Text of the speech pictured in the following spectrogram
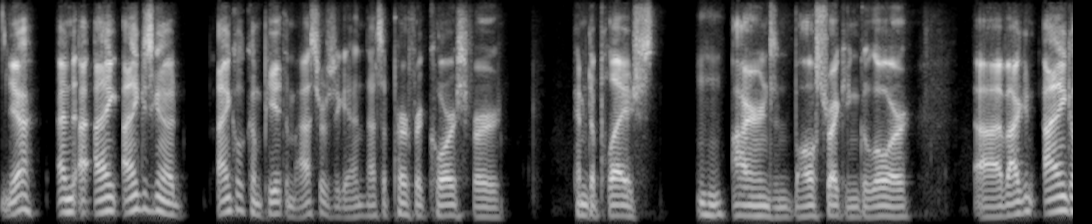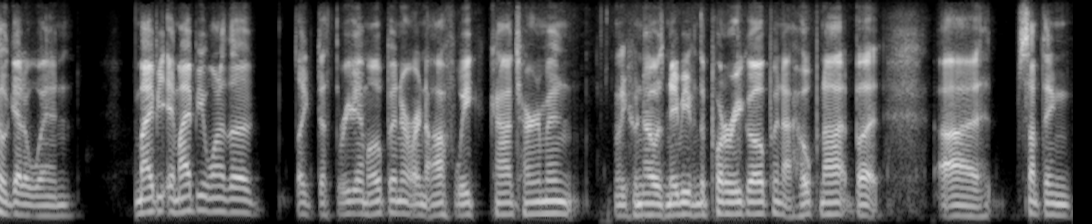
Yeah, and I, I think I think he's gonna. I think he'll compete at the Masters again. That's a perfect course for him to play. Just Mhm. irons and ball striking galore. Uh, if I can, I think he'll get a win. Might be it might be one of the like the 3M Open or an off week kind of tournament. Like who knows? Maybe even the Puerto Rico Open. I hope not, but uh, something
